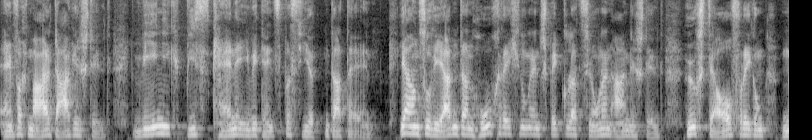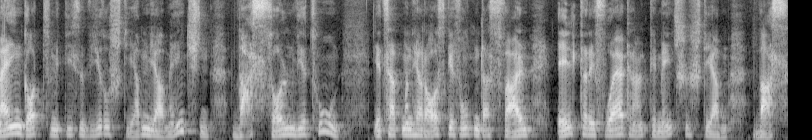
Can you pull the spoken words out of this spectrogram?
einfach mal dargestellt. Wenig bis keine evidenzbasierten Dateien. Ja, und so werden dann Hochrechnungen, Spekulationen angestellt. Höchste Aufregung. Mein Gott, mit diesem Virus sterben ja Menschen. Was sollen wir tun? Jetzt hat man herausgefunden, dass vor allem ältere, vorerkrankte Menschen sterben. Was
